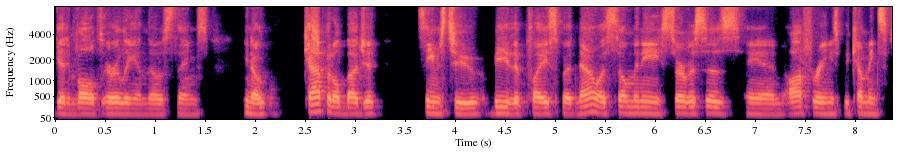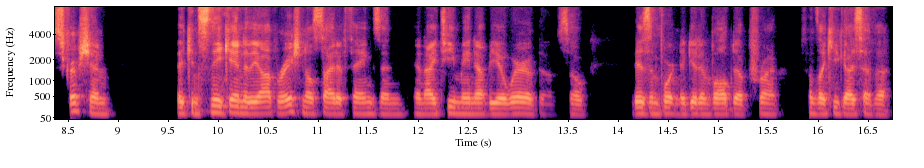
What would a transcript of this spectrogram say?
get involved early in those things you know capital budget seems to be the place but now with so many services and offerings becoming subscription they can sneak into the operational side of things and, and it may not be aware of those. So it is important to get involved up front. Sounds like you guys have a,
